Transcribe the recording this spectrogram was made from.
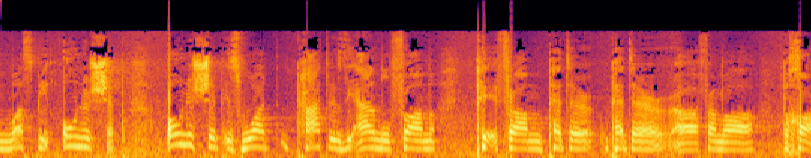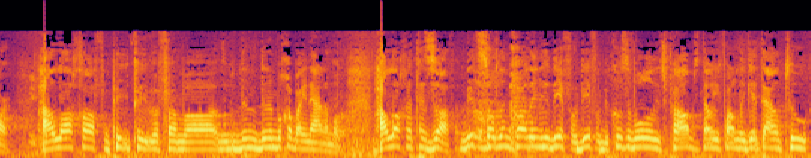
must be ownership. Ownership is what patters the animal from from peter peter uh, from a bechar halacha from from uh, din by an animal. Halacha tezav mitzvah limkar le'eni therefore therefore because of all of these problems now we finally get down to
